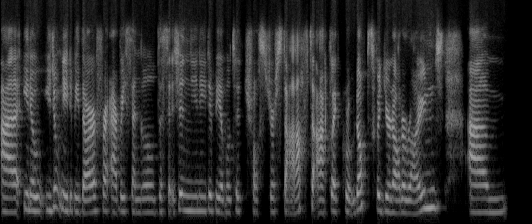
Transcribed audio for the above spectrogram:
uh, you know, you don't need to be there for every single decision. You need to be able to trust your staff to act like grown-ups when you're not around. Um,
